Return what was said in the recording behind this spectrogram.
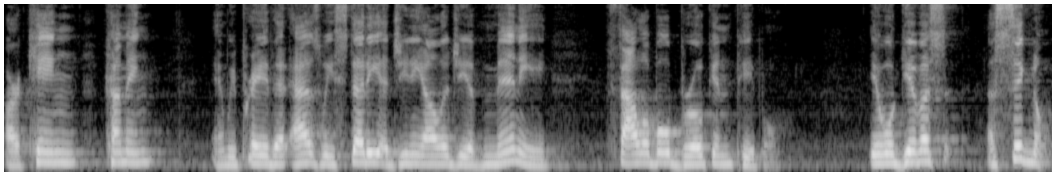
our King coming. And we pray that as we study a genealogy of many fallible, broken people, it will give us a signal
